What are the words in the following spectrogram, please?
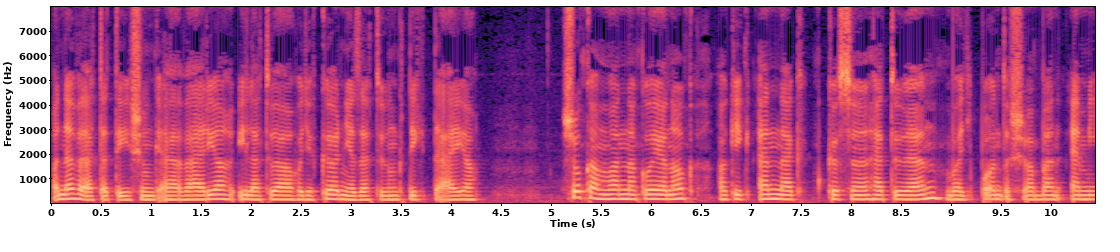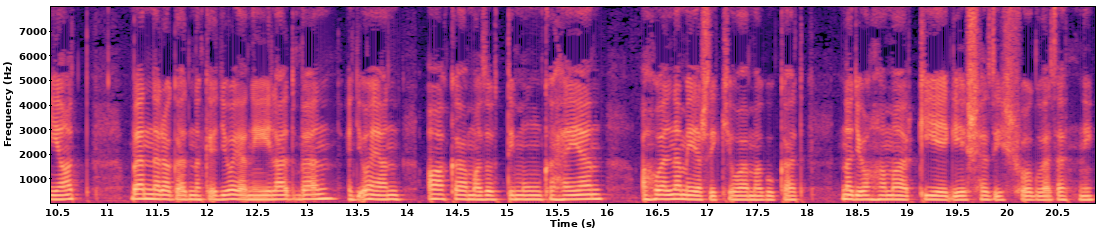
a neveltetésünk elvárja, illetve ahogy a környezetünk diktálja. Sokan vannak olyanok, akik ennek köszönhetően, vagy pontosabban emiatt benne ragadnak egy olyan életben, egy olyan alkalmazotti munkahelyen, ahol nem érzik jól magukat, nagyon hamar kiégéshez is fog vezetni.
